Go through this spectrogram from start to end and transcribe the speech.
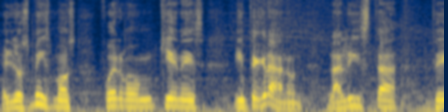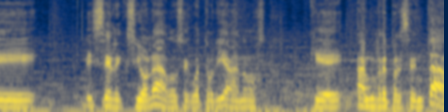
Ellos mismos fueron quienes integraron la lista de seleccionados ecuatorianos que han representado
